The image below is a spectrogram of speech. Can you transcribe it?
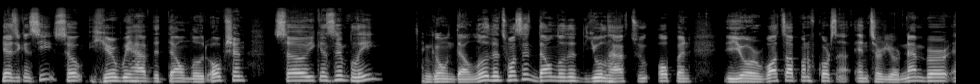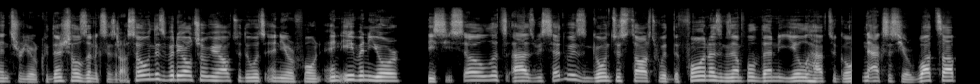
Yeah, as you can see, so here we have the download option. So you can simply and go and download it. Once it's downloaded, you'll have to open your WhatsApp and of course uh, enter your number, enter your credentials and etc. So in this video, I'll show you how to do it in your phone and even your PC. So let's, as we said, we're going to start with the phone as an example. Then you'll have to go and access your WhatsApp.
